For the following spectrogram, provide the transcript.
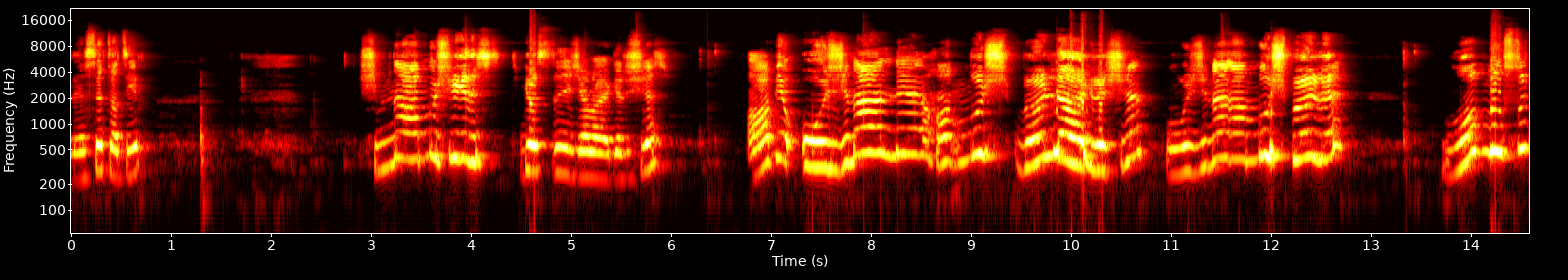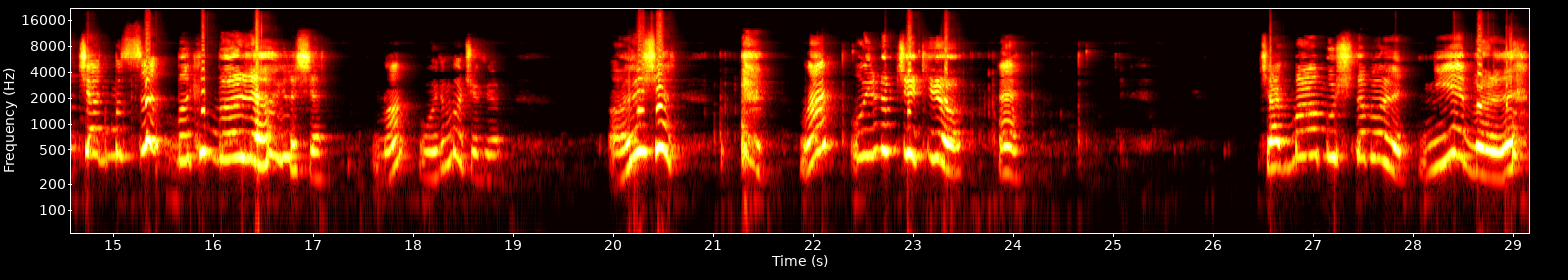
Reset atayım. Şimdi ambuşu göstereceğim arkadaşlar. Abi orijinal ambuş böyle arkadaşlar. Orijinal ambuş böyle. Roblox'un çakması bakın böyle arkadaşlar. Lan oyunum mu çekiyor? Arkadaşlar. Lan oyunum çekiyor. He. Çakma ambuş da böyle. Niye böyle?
